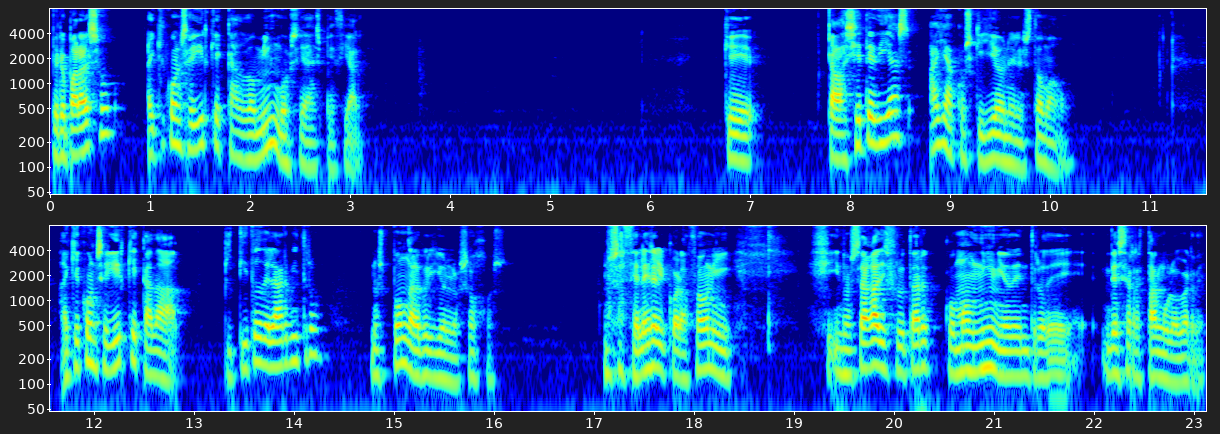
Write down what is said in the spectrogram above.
Pero para eso hay que conseguir que cada domingo sea especial. Que cada siete días haya cosquilleo en el estómago. Hay que conseguir que cada pitido del árbitro nos ponga el brillo en los ojos nos acelere el corazón y, nos haga disfrutar como a un niño dentro de, ese rectángulo verde.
